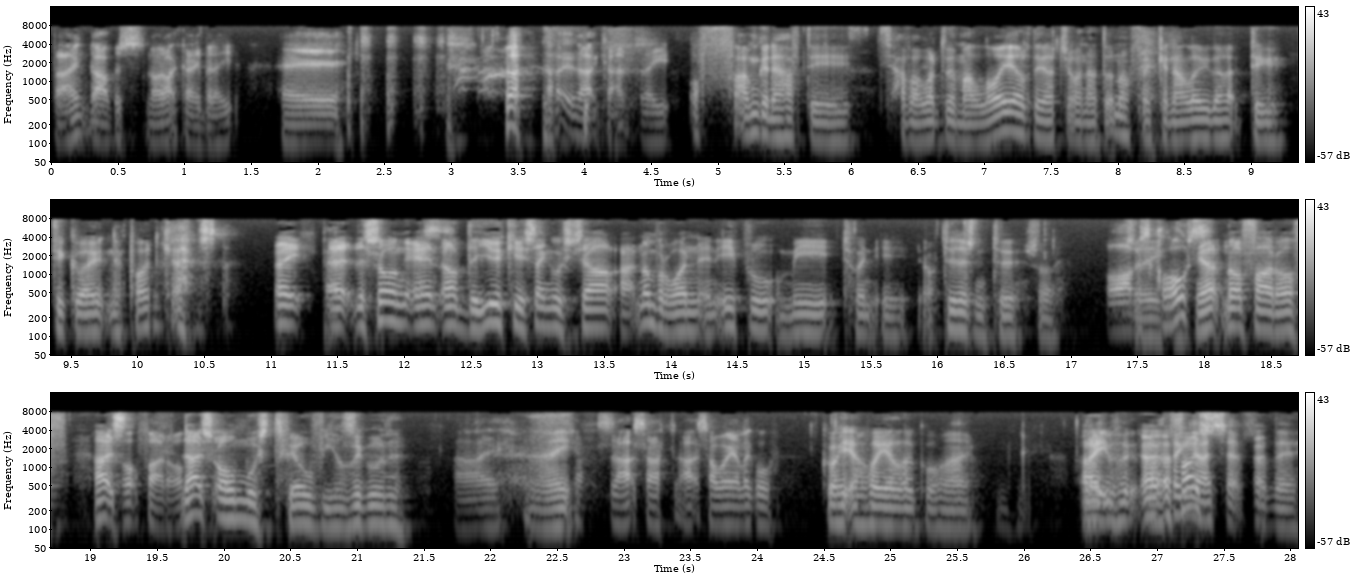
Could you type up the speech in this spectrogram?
but I think that was no, that can't be right. Uh, that, that can't be right. Oof, I'm going to have to have a word with my lawyer there, John. I don't know if I can allow that to, to go out in the podcast. Right, uh, the song entered the UK singles chart at number one in April, May 20, or 2002. Sorry. Oh, it was close. Yeah, not far off. That's Not far off. that's almost 12 years ago now. Aye. Right. That's, that's, a, that's a while ago. Quite a while ago, aye. Aye, Right, uh, I if think that's- that's it for the.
